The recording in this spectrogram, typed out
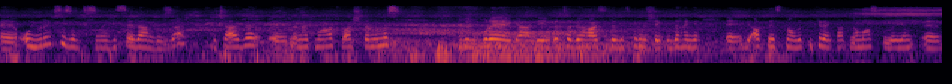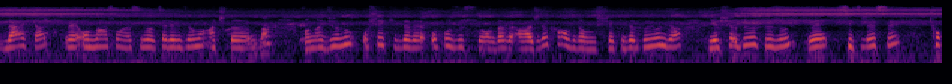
e, o yürek sızıntısını hisseden bizler içeride e, Mehmet Murat Başkanımız dün buraya geldiğinde tabii harsiz bitkin bir şekilde hani e, bir abdestini alıp iki rekat namaz kılayım e, derken ve ondan sonrasında televizyonu açtığında anacığını o şekilde ve o pozisyonda ve acile kaldırılmış şekilde duyunca yaşadığı hüzün ve stresi çok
